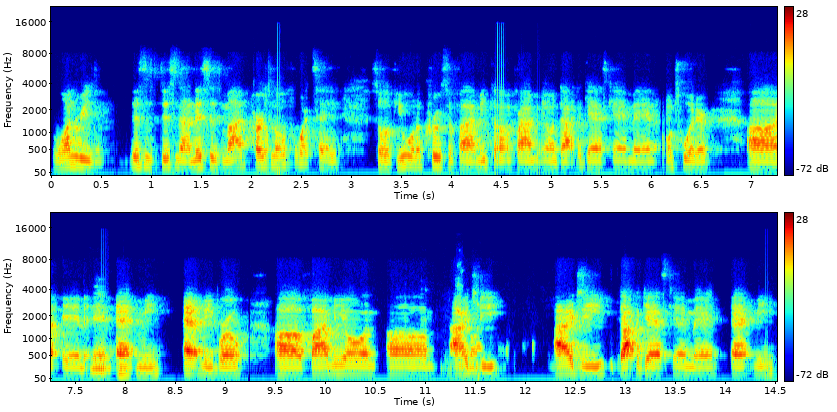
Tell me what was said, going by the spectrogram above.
One reason. This is this now. This is my personal forte. So if you want to crucify me, come find me on Dr. Gas Can Man on Twitter, uh, and, and at me, at me, bro. Uh, find me on um, IG, IG, Dr. Gas Can Man, at me.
